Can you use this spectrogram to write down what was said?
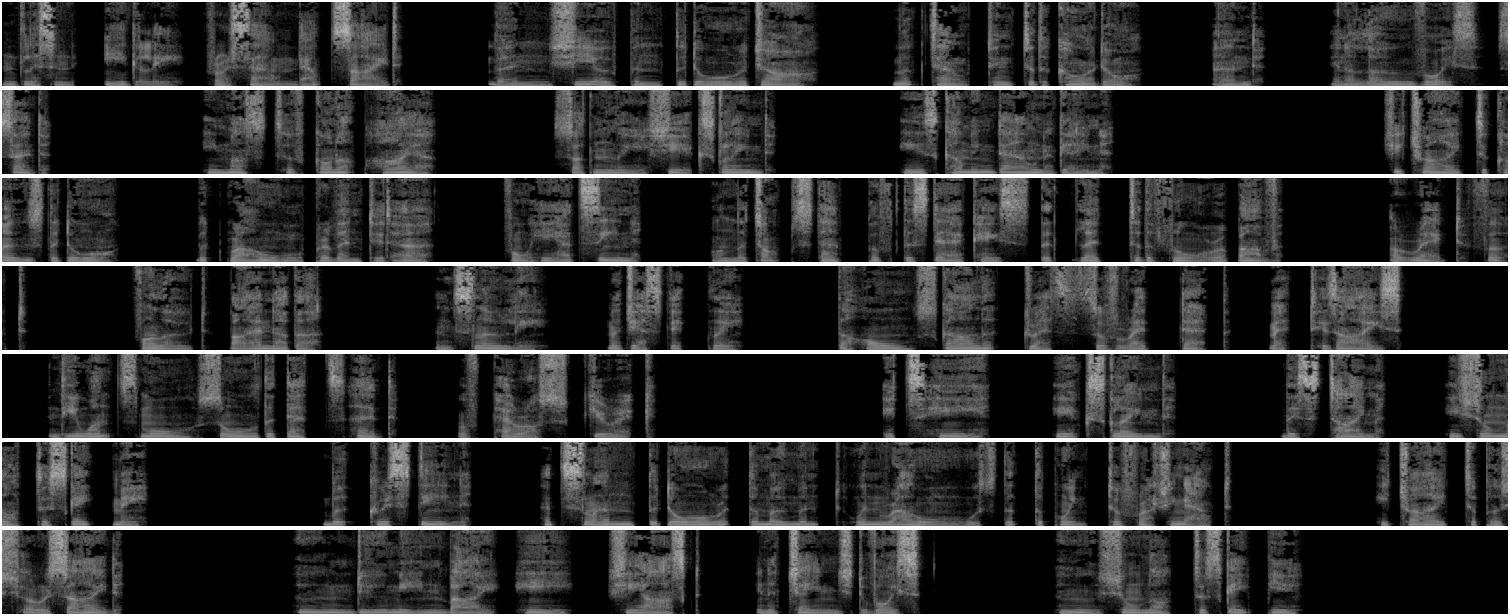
and listen eagerly for a sound outside. Then she opened the door ajar, looked out into the corridor, and, in a low voice, said, He must have gone up higher. Suddenly she exclaimed, He is coming down again. She tried to close the door, but Raoul prevented her, for he had seen, on the top step of the staircase that led to the floor above, a red foot, followed by another, and slowly, majestically, the whole scarlet dress of Red Death met his eyes, and he once more saw the death's head of Perros Guirec. It's he, he exclaimed. This time he shall not escape me. But Christine had slammed the door at the moment when Raoul was at the point of rushing out. He tried to push her aside. Whom do you mean by he? she asked in a changed voice. Who shall not escape you?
